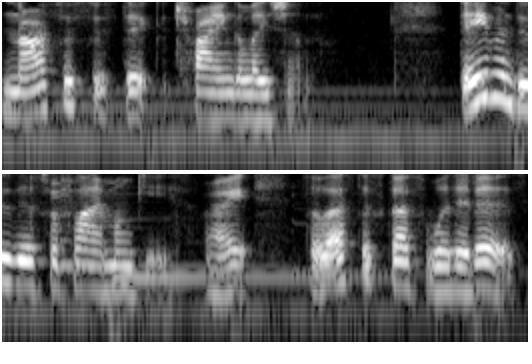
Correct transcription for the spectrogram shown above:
narcissistic triangulation. They even do this for flying monkeys, right? So let's discuss what it is.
